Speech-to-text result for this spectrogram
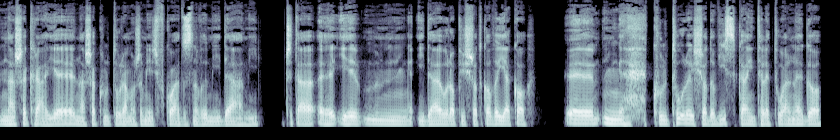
nasze kraje, nasza kultura może mieć wkład z nowymi ideami. Czy ta idea Europy Środkowej jako kultury, środowiska intelektualnego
